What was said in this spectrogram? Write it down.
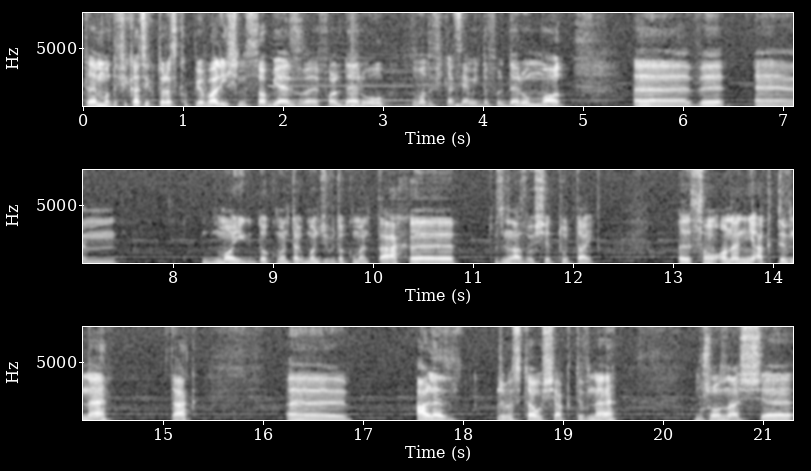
te modyfikacje, które skopiowaliśmy sobie z folderu, z modyfikacjami do folderu mod e, w em, moich dokumentach bądź w dokumentach, e, znalazły się tutaj. E, są one nieaktywne, tak? E, ale żeby stały się aktywne, muszą znaleźć się e,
